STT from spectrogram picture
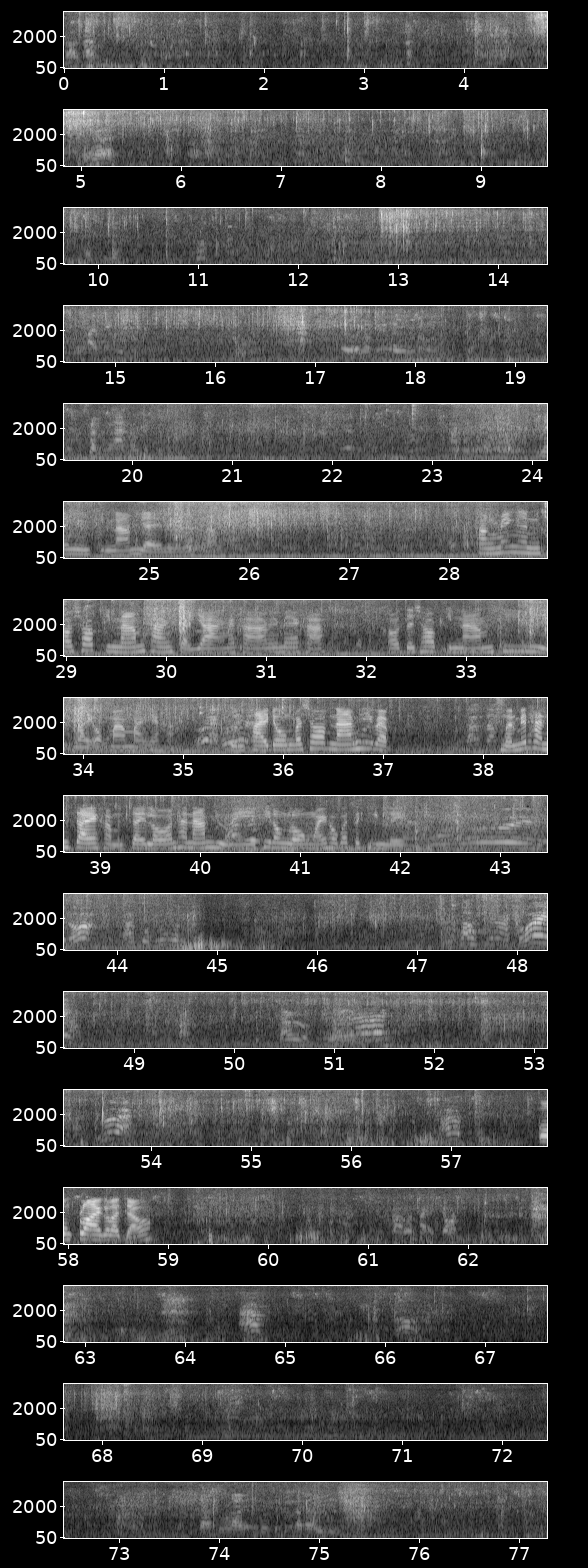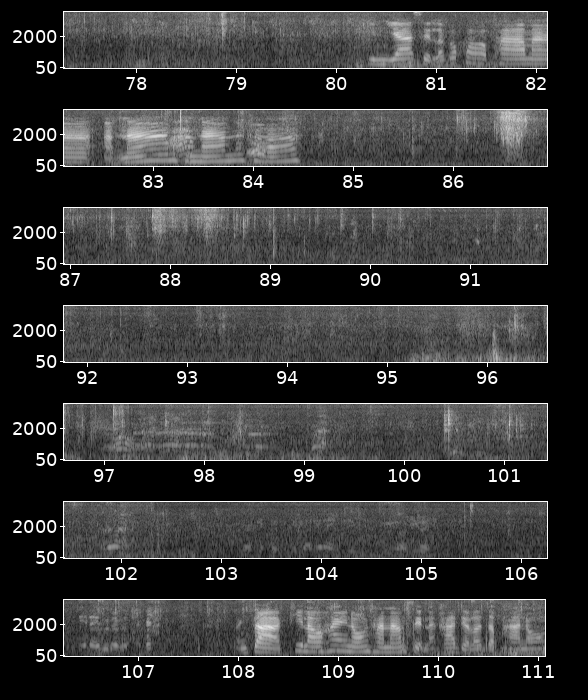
ครับครับเออสั่งงานเอาดิ แม่เงิ นกินน้ำใหญ่เลยนะคะทางแม่เงินเขาชอบกินน้ำทางสายยางนะคะแม่แม่ๆคะเขาจะชอบกินน้ำที่ไหลออกมาใหม่อะค่ะ ส่วนพายโดมก็ชอบน้ำที่แบบ เหมือนไม่ทันใจค่ะเหมือนใจร้อนถ้าน้ำอยู่ในที่รองๆไว้เขาก็จะกินเลยค่ะเฮ้ยเนาะตามกดรูนเข้าสินะโอ้ยเข้าเอ้ยเอ้ยครับ โกงปลายก็ละเจ้าป่าวไข่จอดครับโอ้จับตัวอะไรนี่ตัวอะไรกันดีกินหญ้าเสร็จแล้วก็พอพามาอาบน้ำกินน้ำนะคะ จากที่เราให้น้องทานน้ำเสร็จนะคะ เดี๋ยวเราจะพาน้อง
